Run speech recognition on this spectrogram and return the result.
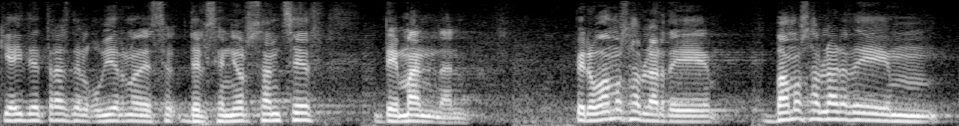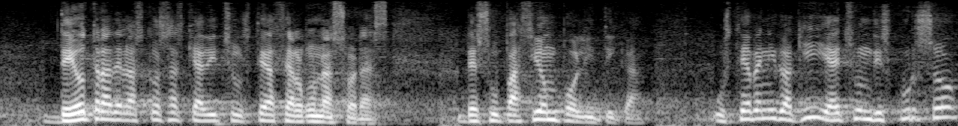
que hay detrás del Gobierno del señor Sánchez demandan. Pero vamos a hablar de, vamos a hablar mm, de, otra de las cosas que ha dicho usted hace algunas horas, de su pasión política. Usted ha venido aquí y ha hecho un discurso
